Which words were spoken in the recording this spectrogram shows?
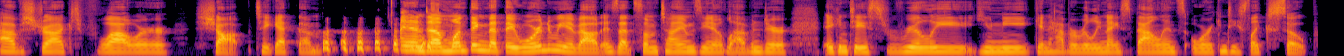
abstract flower shop to get them. and um, one thing that they warned me about is that sometimes, you know, lavender, it can taste really unique and have a really nice balance, or it can taste like soap.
